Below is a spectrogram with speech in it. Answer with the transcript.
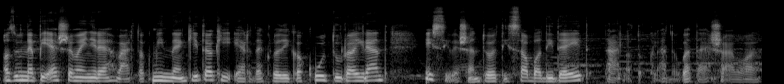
Az ünnepi eseményre vártak mindenkit, aki érdeklődik a kultúra iránt, és szívesen tölti szabad idejét tárlatok látogatásával.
